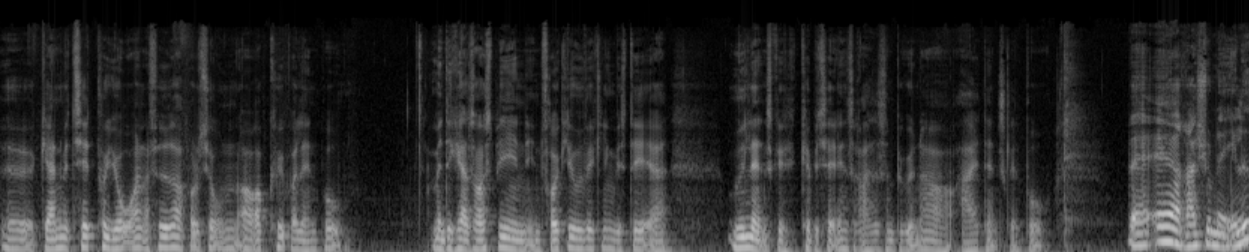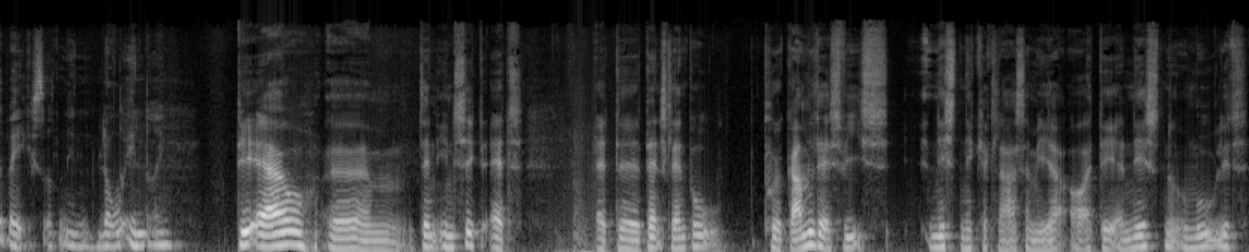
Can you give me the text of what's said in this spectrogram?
øh, gerne vil tæt på jorden og fødevareproduktionen og opkøber landbrug. Men det kan altså også blive en, en frygtelig udvikling, hvis det er udenlandske kapitalinteresser, som begynder at eje dansk landbrug. Hvad er rationalet bag sådan en lovændring? Det er jo øh, den indsigt, at, at øh, dansk landbrug på gammeldags vis næsten ikke kan klare sig mere, og at det er næsten umuligt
